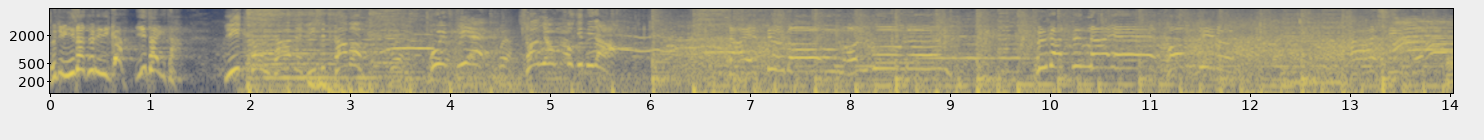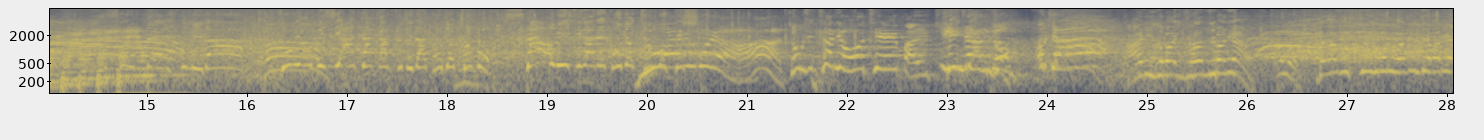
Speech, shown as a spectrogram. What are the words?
요즘 이사철이니까 이사, 이사. 2424번. 불피의 전영록입니다. 나의 뜨거운 얼굴은 불같은 나의 성질은 다시 실패했습니다. 조영빈 씨 안타깝습니다. 도전 청구. 다음 이 시간에 도전 뭐 청구. 거야? 정신 차려, 제발. 긴장 좀 하자! 아니 이거 봐 이 사람들 말이야 내가 그 쓰레기버리 왔는데 말이야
